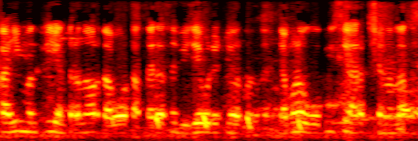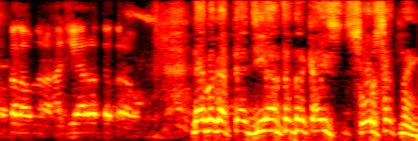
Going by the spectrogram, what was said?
काही मंत्री यंत्रणावर दबाव टाकतात असं विजय वडेट्टीवार म्हणतात. त्यामुळे ओबीसी आरक्षणाला धक्का लावणार हा जी आर रद्द करावा. नाही बघा त्या जी आरचा तर काही सोर्सच नाही.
